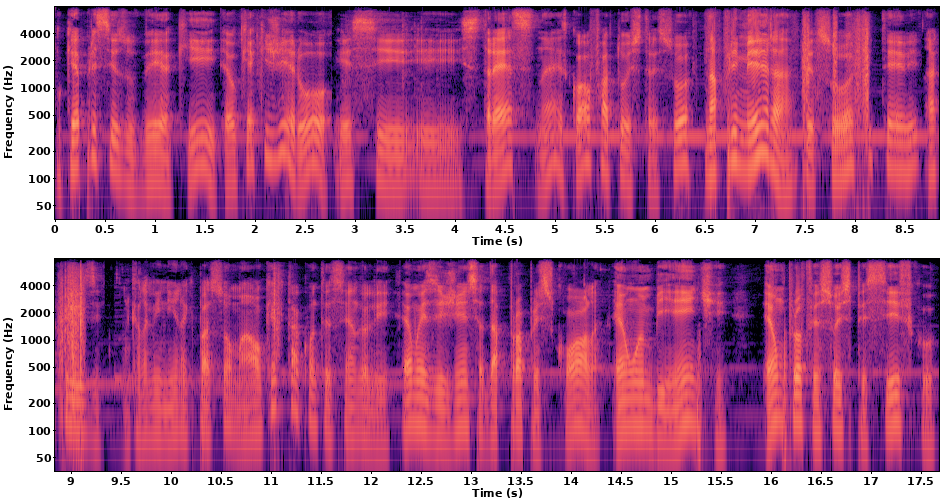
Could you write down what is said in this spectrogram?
O que é preciso ver aqui é o que é que gerou esse estresse, né? Qual é o fator estressor na primeira pessoa que teve a crise aquela menina que passou mal. O que é está acontecendo ali? É uma exigência da própria escola? É um ambiente é um professor específico?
